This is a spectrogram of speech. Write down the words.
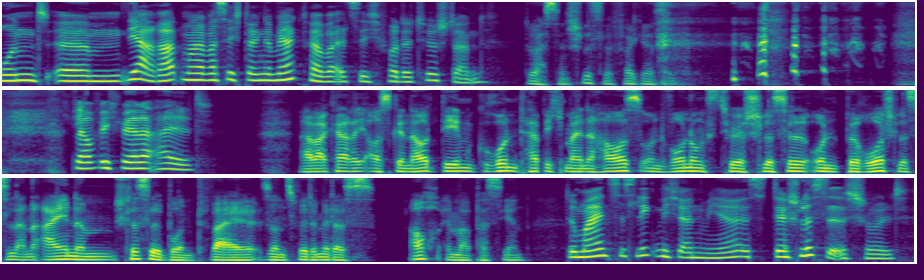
Und ähm, ja, rat mal, was ich dann gemerkt habe, als ich vor der Tür stand. Du hast den Schlüssel vergessen. Ich glaube, ich werde alt. Aber Kari, aus genau dem Grund habe ich meine Haus- und Wohnungstürschlüssel und Büroschlüssel an einem Schlüsselbund, weil sonst würde mir das auch immer passieren. Du meinst, es liegt nicht an mir, es, der Schlüssel ist schuld.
